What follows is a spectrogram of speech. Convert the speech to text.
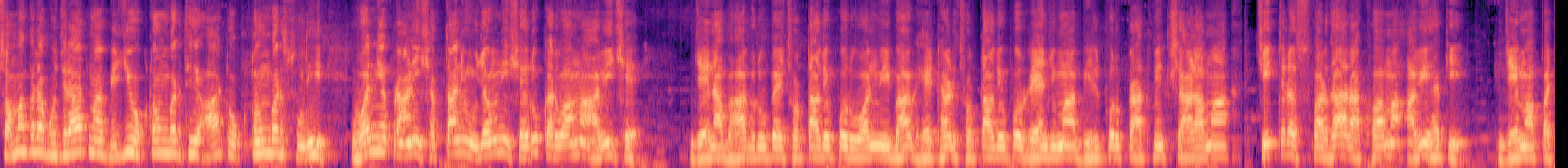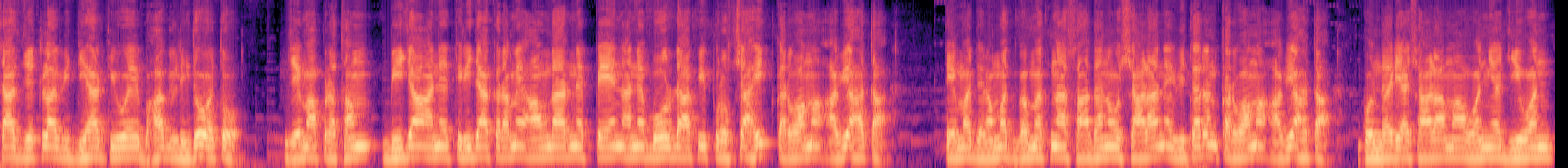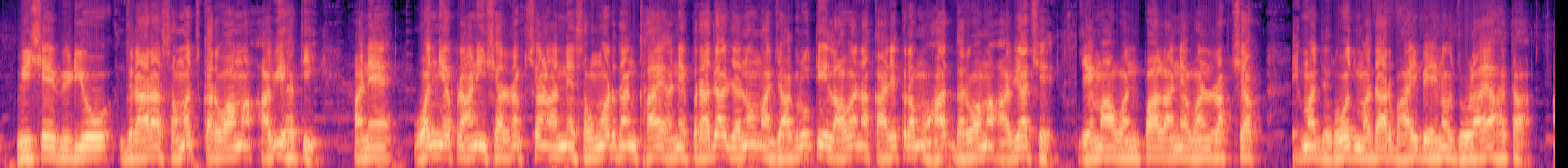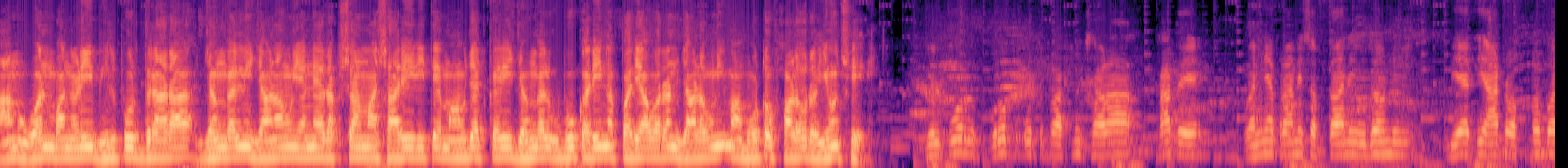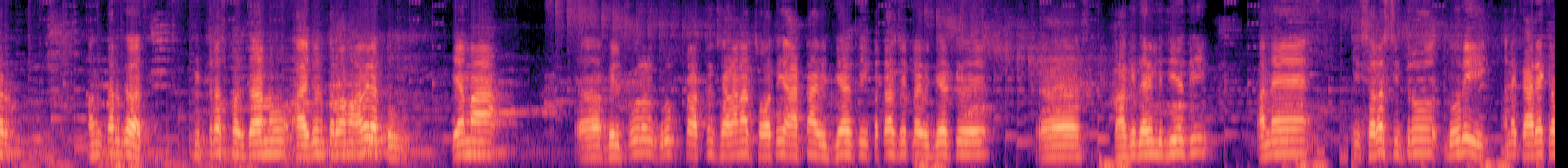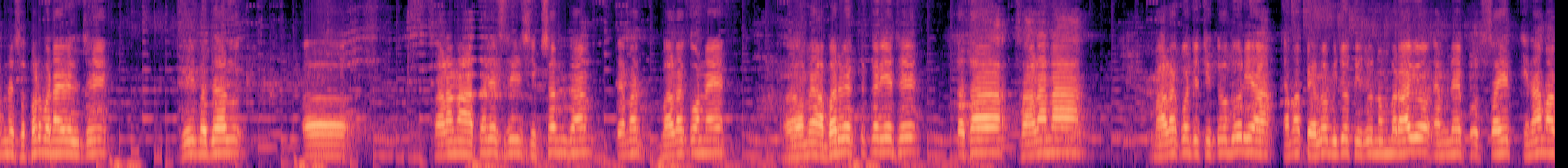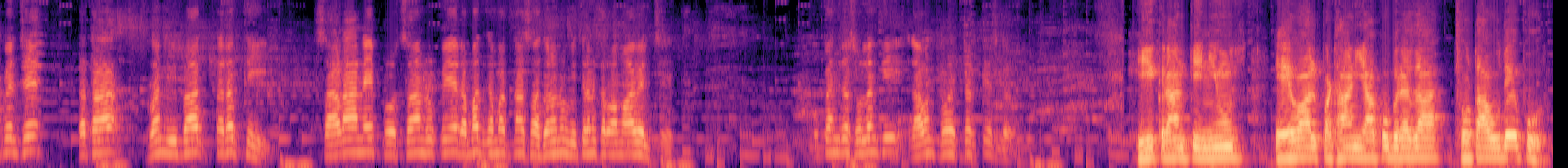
સમગ્ર ગુજરાતમાં બીજી ઓક્ટોબરથી આઠ ઓક્ટોબર સુધી વન્ય પ્રાણી સપ્તાહની ઉજવણી શરૂ કરવામાં આવી છે. જેના ભાગરૂપે છોટાઉદેપુર વન વિભાગ હેઠળ છોટાઉદેપુર રેન્જમાં ભીલપુર પ્રાથમિક શાળામાં ચિત્ર સ્પર્ધા રાખવામાં આવી હતી. જેમાં પચાસ જેટલા વિદ્યાર્થીઓએ ભાગ લીધો હતો. જેમાં પ્રથમ, બીજા અને ત્રીજા ક્રમે આવનારને પેન અને બોર્ડ આપી પ્રોત્સાહિત કરવામાં આવ્યા હતા. તેમજ રમતગમતના સાધનો શાળાને વિતરણ કરવામાં આવ્યા હતા. ગોંદરિયા શાળામાં વન્ય જીવન વિશે વીડિયો દ્વારા સમજ કરવામાં આવી હતી અને વન્ય પ્રાણી સંરક્ષણ અને સંવર્ધન થાય અને પ્રજાજનોમાં જાગૃતિ લાવવાના કાર્યક્રમો હાથ ધરવામાં આવ્યા છે. જેમાં વનપાલ અને વનરક્ષક તેમજ રોજમદાર ભાઈ બહેનો જોડાયા હતા. આમ વન મંડળી ભીલપુર દ્વારા જંગલની જાળવણી અને રક્ષણમાં સારી રીતે માવજત કરી જંગલ ઊભું કરીને પર્યાવરણ જાળવણીમાં મોટો ફાળો રહ્યો છે. ભીલપુર ગ્રુપ ઉચ્ચ પ્રાથમિક શાળા ખાતે વન્ય પ્રાણી સપ્તાહની ઉજવણી બેથી આઠ ઓક્ટોબર અંતર્ગત ચિત્ર સ્પર્ધાનું આયોજન કરવામાં આવેલ હતું. જેમાં ભીલપુર ગ્રુપ પ્રાથમિક શાળાના છ થી આઠના વિદ્યાર્થી, પચાસ જેટલા વિદ્યાર્થીઓએ ભાગીદારી લીધી હતી અને એ સરસ ચિત્રો દોરી અને કાર્યક્રમને સફળ બનાવેલ છે. જે બદલ શાળાના આચાર્ય શ્રી શિક્ષણગણ તેમજ બાળકોને અમે આભાર વ્યક્ત કરીએ છીએ તથા શાળાના બાળકો જે ચિત્રો દોર્યા એમાં પહેલો બીજો ત્રીજો નંબર આવ્યો એમને પ્રોત્સાહિત ઇનામ આપેલ છે તથા વન વિભાગ તરફથી શાળાને પ્રોત્સાહન રૂપે રમતગમતના સાધનોનું વિતરણ કરવામાં આવેલ છે. Upendra Solanki Ravan forester Kesgarh E Kranti news અહેવાલ પઠાણ યાકુબ રઝા છોટા ઉદેપુર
